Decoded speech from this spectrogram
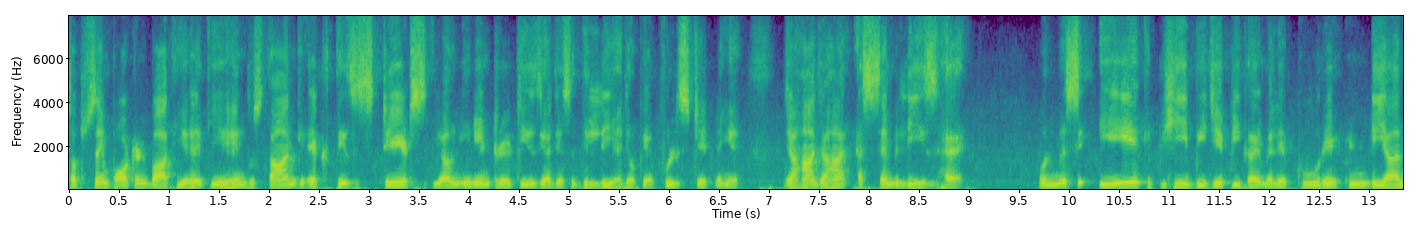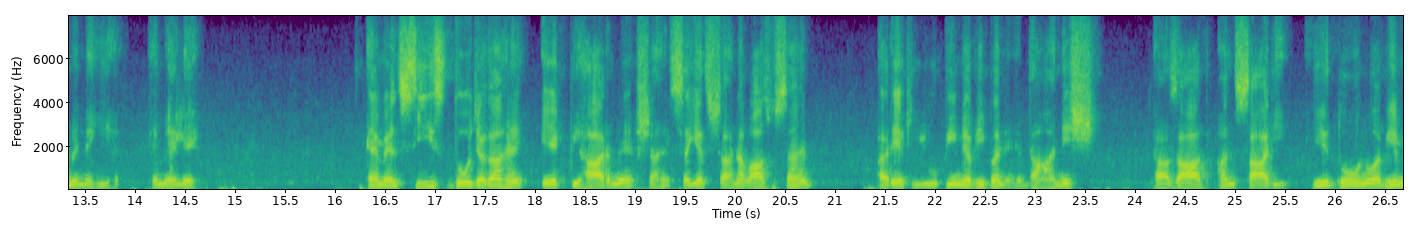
सबसे इंपॉर्टेंट बात यह है कि हिंदुस्तान के इकतीस स्टेट्स या यूनियन टेरेटरीज़ या जैसे दिल्ली है, जो कि फुल स्टेट नहीं है जहाँ जहाँ असम्बलीज़ है, उनमें से एक भी बीजेपी का एमएलए पूरे इंडिया में नहीं है एमएलए एमएलसीज दो जगह हैं, एक बिहार में, शाह, सैयद शाहनवाज हुसैन और एक यूपी में अभी बने दानिश, आज़ाद, अंसारी। ये दोनों अभी एम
